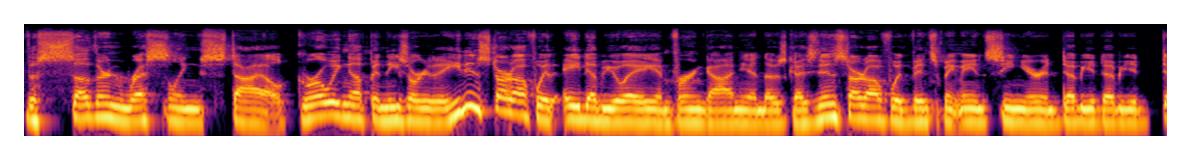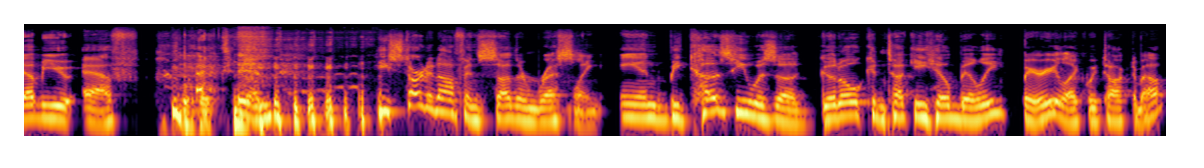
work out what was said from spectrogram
the Southern wrestling style. Growing up in these organizations, he didn't start off with AWA and Verne Gagne and those guys. He didn't start off with Vince McMahon Sr. and WWF back then. he started off in Southern wrestling. And because he was a good old Kentucky hillbilly, Barry, like we talked about,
